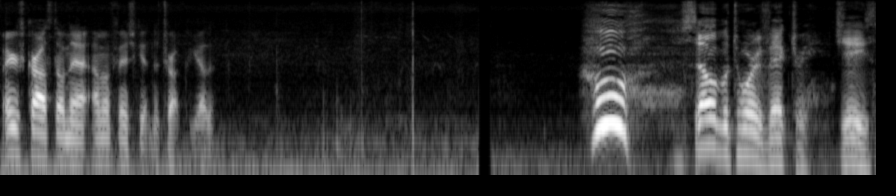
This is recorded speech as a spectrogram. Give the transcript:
fingers crossed on that. I'm gonna finish getting the truck together. Whew, celebratory victory. Jeez.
